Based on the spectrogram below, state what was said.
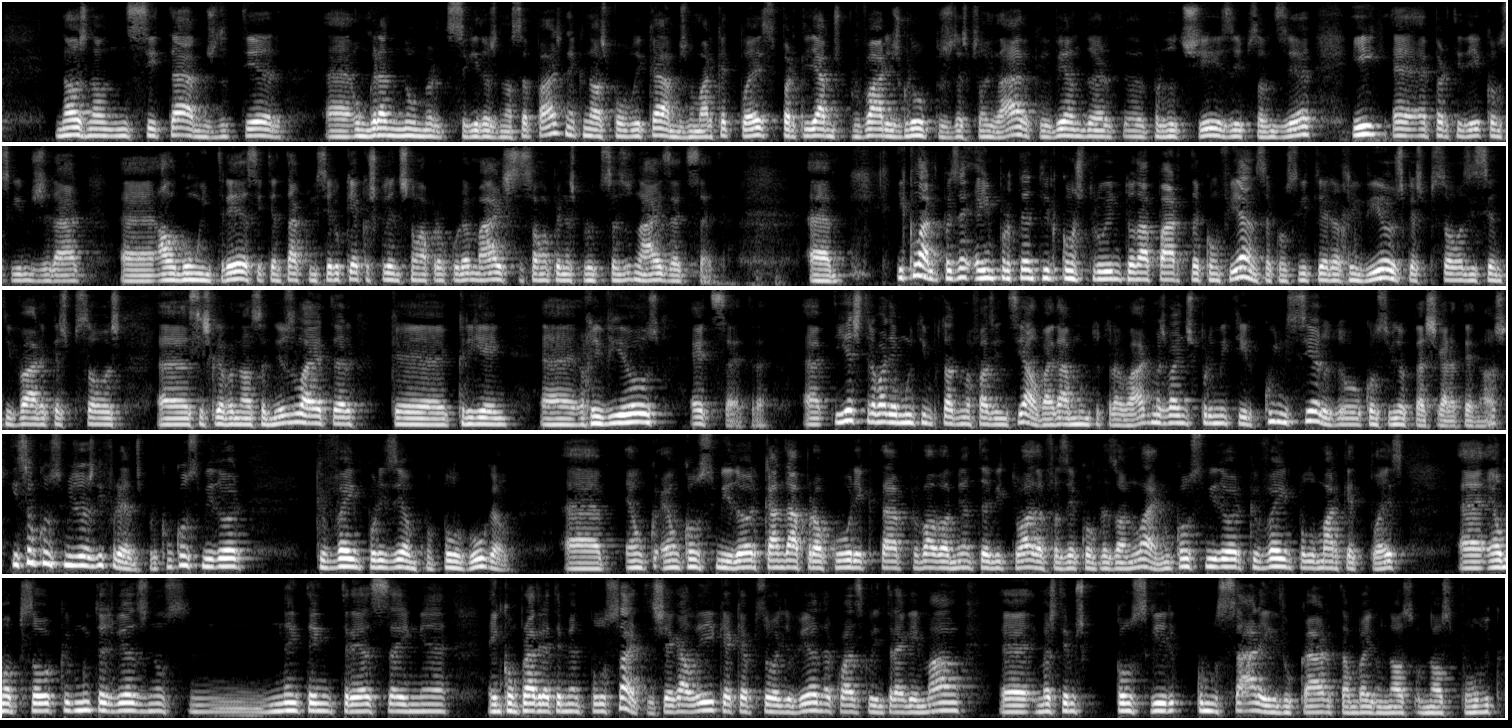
nós não necessitamos de ter uh, um grande número de seguidores da nossa página, que nós publicamos no Marketplace, partilhamos por vários grupos da especialidade, que vende uh, produtos X, Y, Z, e uh, a partir daí conseguimos gerar algum interesse e tentar conhecer o que é que os clientes estão à procura mais, se são apenas produtos sazonais, etc. E claro, depois é, é, importante ir construindo toda a parte da confiança, conseguir ter reviews, que as pessoas incentivar que as pessoas uh, se inscrevam na nossa newsletter, que criem uh, reviews, etc. Uh, e este trabalho é muito importante numa fase inicial, vai dar muito trabalho, mas vai nos permitir conhecer o, consumidor que está a chegar até nós. E são consumidores diferentes, porque um consumidor que vem, por exemplo, pelo Google, Uh, é, um, é um consumidor que anda à procura e que está provavelmente habituado a fazer compras online. Um consumidor que vem pelo marketplace é uma pessoa que muitas vezes não se, nem tem interesse em, uh, em comprar diretamente pelo site. Chega ali, quer que a pessoa lhe venda, quase que lhe entregue em mão, mas temos que conseguir começar a educar também o nosso, o nosso público.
